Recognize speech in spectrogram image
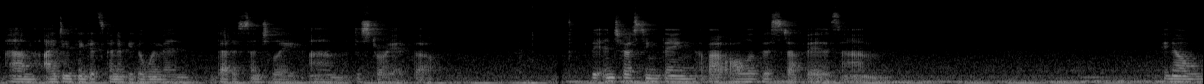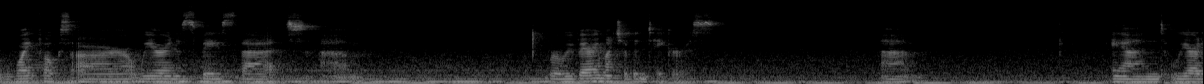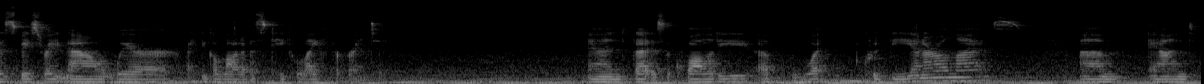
Um, I do think it's going to be the women that essentially um, destroy it, though. The interesting thing about all of this stuff is, um, you know, white folks are, we are in a space that um, where we very much have been takers. And we are at a space right now where I think a lot of us take life for granted. And that is the quality of what could be in our own lives um, and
